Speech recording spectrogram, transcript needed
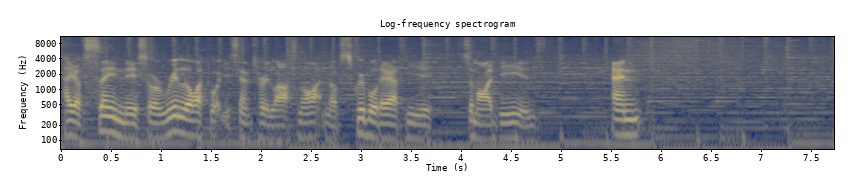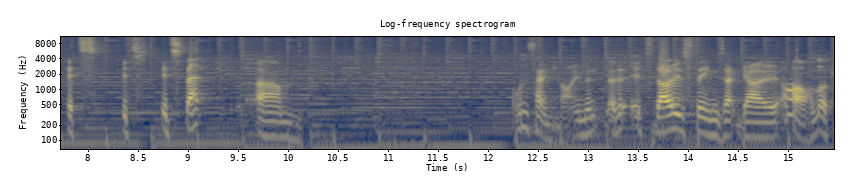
hey I've seen this or I really liked what you sent through last night and I've scribbled out here some ideas and it's it's it's that um, I wouldn't say moment, but it's those things that go, oh, look,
